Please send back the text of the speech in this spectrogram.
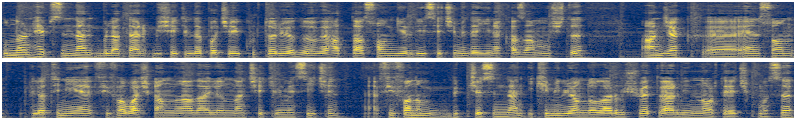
Bunların hepsinden Blatter bir şekilde paçayı kurtarıyordu ve hatta son girdiği seçimi de yine kazanmıştı. Ancak e, en son Platini'ye FIFA başkanlığı adaylığından çekilmesi için e, FIFA'nın bütçesinden 2 milyon dolar rüşvet verdiğinin ortaya çıkması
